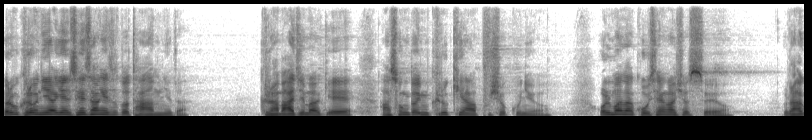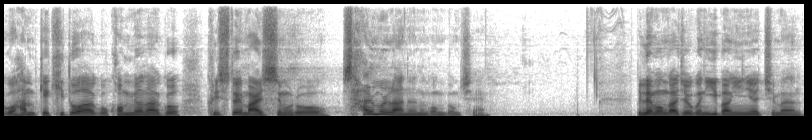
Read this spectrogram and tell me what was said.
여러분 그런 이야기는 세상에서도 다 합니다. 그러나 마지막에 아 성도님 그렇게 아프셨군요. 얼마나 고생하셨어요. 라고 함께 기도하고 권면하고 그리스도의 말씀으로 삶을 나누는 공동체. 빌레몬 가족은 이방인이었지만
